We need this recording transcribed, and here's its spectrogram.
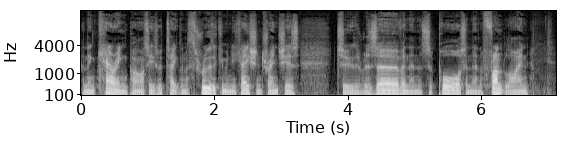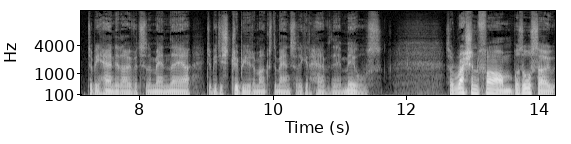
and then carrying parties would take them through the communication trenches to the reserve, and then the support, and then the front line to be handed over to the men there to be distributed amongst the men so they could have their meals. So Ration Farm was also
